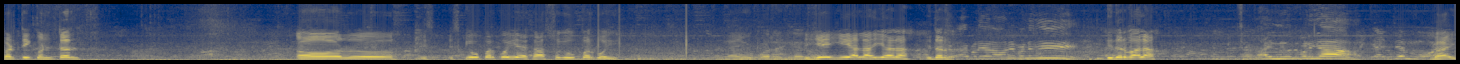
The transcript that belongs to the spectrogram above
प्रति कुंटल और इस, इसके ऊपर कोई है? सात सौ के ऊपर कोई? नहीं ऊपर ये ये वाला ये वाला इधर। इधर वाला। बढ़िया। भाई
